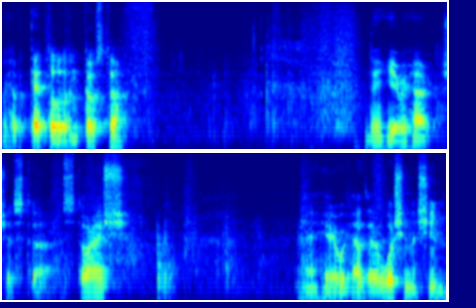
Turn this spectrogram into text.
We have a kettle and toaster then here we have just uh, storage. And here we have the washing machine.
